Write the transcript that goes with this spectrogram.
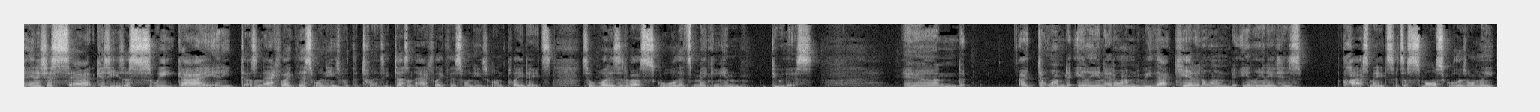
And it's just sad because he's a sweet guy and he doesn't act like this when he's with the twins. He doesn't act like this when he's on play dates. So, what is it about school that's making him do this? And I don't want him to alienate. I don't want him to be that kid. I don't want him to alienate his classmates. It's a small school. There's only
